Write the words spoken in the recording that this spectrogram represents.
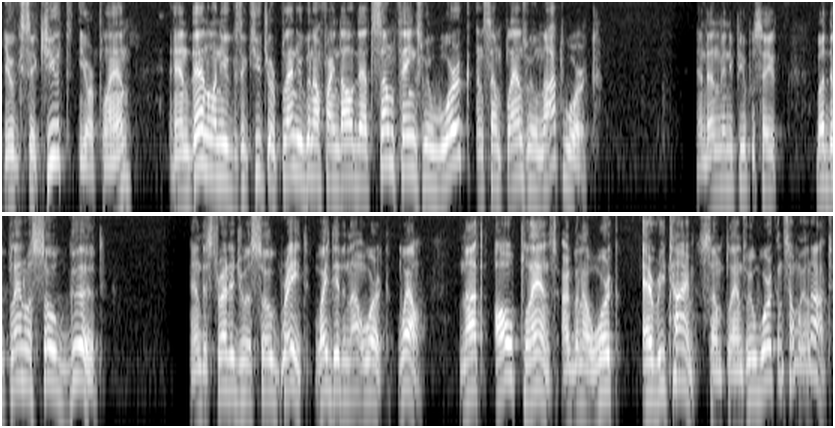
you execute your plan, and then when you execute your plan, you're going to find out that some things will work and some plans will not work. And then many people say, but the plan was so good and the strategy was so great. Why did it not work? Well, not all plans are going to work every time. Some plans will work and some will not.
